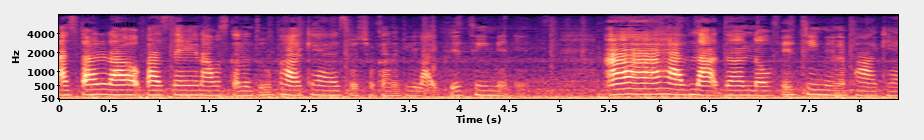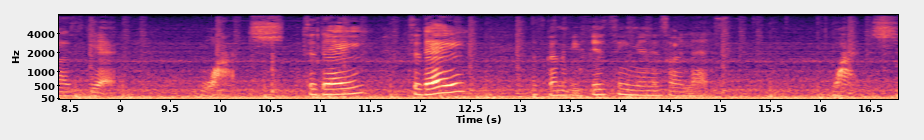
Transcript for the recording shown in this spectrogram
I started out by saying I was gonna do podcasts, which were gonna be like 15 minutes. I have not done no 15 minute podcast yet. Watch. Today, today, it's gonna be 15 minutes or less. Watch.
